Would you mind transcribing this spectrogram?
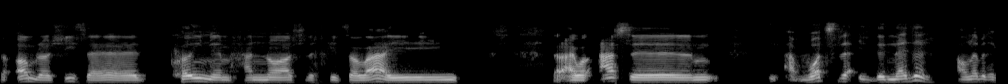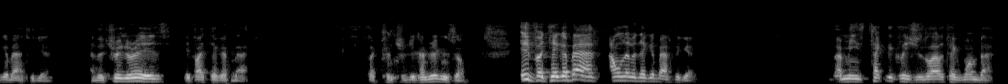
The Amra, she said, "Koinim hanos lechitzalai." that I will ask him, what's the, the neder? I'll never take a bath again. And the trigger is if I take a bath. It's like contradicting yourself. If I take a bath, I'll never take a bath again. That means technically she's allowed to take one bath.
